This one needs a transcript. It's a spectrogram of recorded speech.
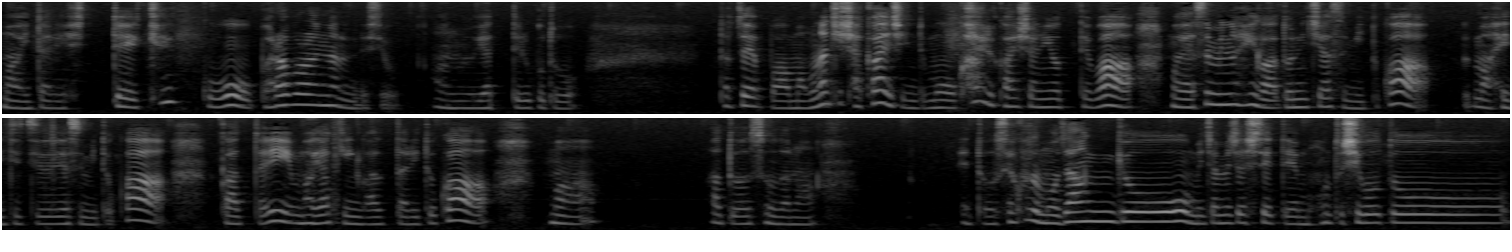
まあ、いたりして結構バラバラになるんですよあのやってることを。例えば、まあ、同じ社会人でも帰る会社によっては、まあ、休みの日が土日休みとか、まあ、平日休みとかがあったり、まあ、夜勤があったりとか、まあ、あとはそうだなえっと、それこそもう残業をめちゃめちゃしててもうほんと仕事を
